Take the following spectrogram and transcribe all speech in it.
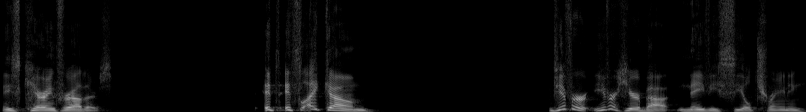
He's caring for others. It, it's like, um, have you ever, you ever hear about Navy SEAL training?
